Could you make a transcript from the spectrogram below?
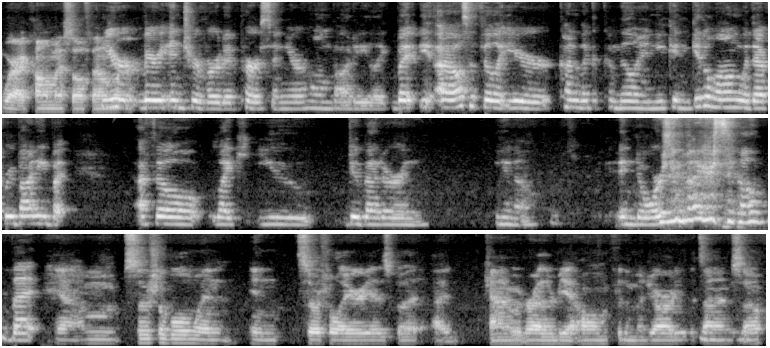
where I calm myself down. you're a very introverted person you're a homebody like but i also feel that you're kind of like a chameleon you can get along with everybody but i feel like you do better and you know indoors and by yourself but yeah, I'm sociable when in social areas, but I kind of would rather be at home for the majority of the time. Mhm. So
